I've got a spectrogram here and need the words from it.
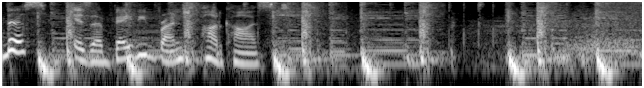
This is a Baby Brunch podcast.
